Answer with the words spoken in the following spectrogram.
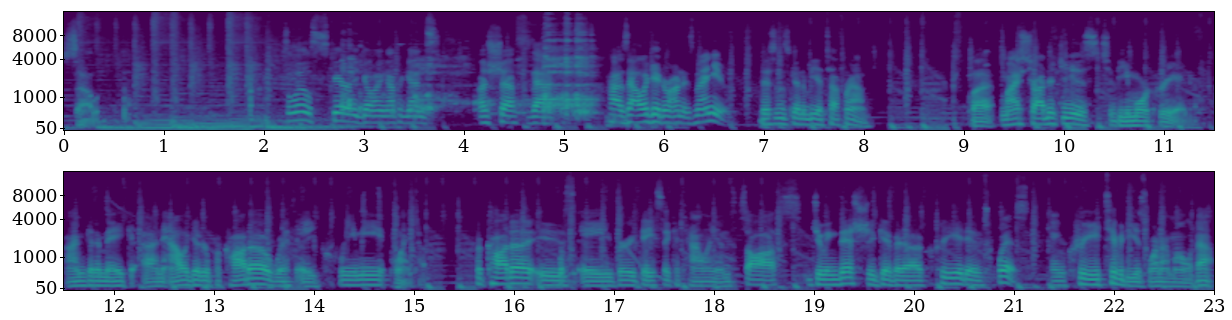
salad. It's a little scary going up against a chef that has alligator on his menu. This is gonna be a tough round. But my strategy is to be more creative. I'm gonna make an alligator piccata with a creamy polenta. Piccata is a very basic Italian sauce. Doing this should give it a creative twist, and creativity is what I'm all about.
